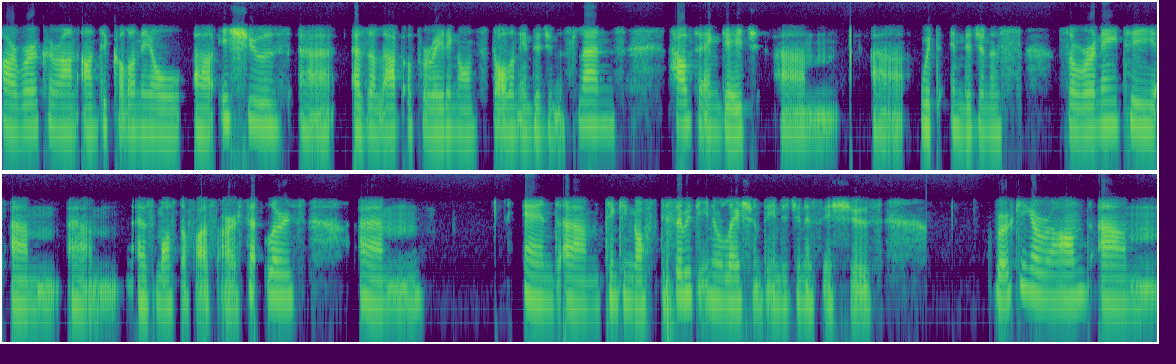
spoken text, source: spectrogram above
our work around anti-colonial uh, issues uh, as a lab operating on stolen indigenous lands, how to engage um, with indigenous sovereignty, um, um, as most of us are settlers, um, and um, thinking of disability in relation to indigenous issues, working around um,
